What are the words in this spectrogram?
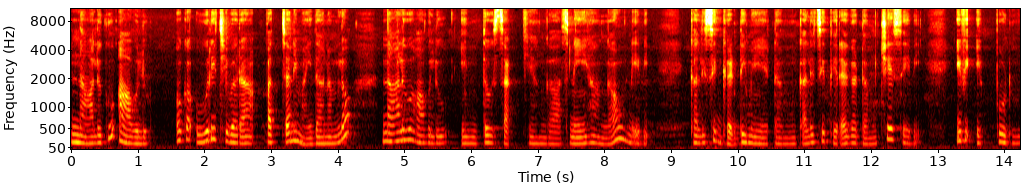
నాలుగు ఆవులు. ఒక ఊరి చివర పచ్చని మైదానంలో నాలుగు ఆవులు ఎంతో సఖ్యంగా స్నేహంగా ఉండేవి. కలిసి గడ్డి మేయటం కలిసి తిరగటం చేసేవి. ఇవి ఎప్పుడూ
